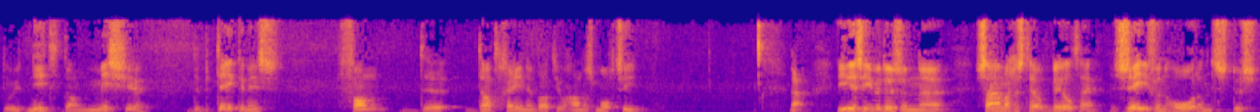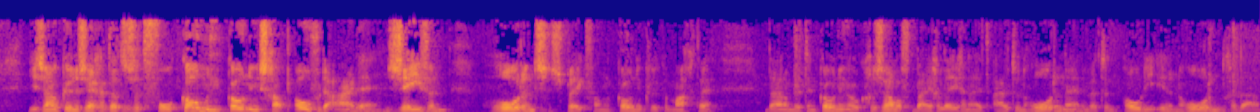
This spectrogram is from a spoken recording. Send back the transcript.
Doe je het niet, dan mis je de betekenis van de, datgene wat Johannes mocht zien. Nou, hier zien we dus een uh, samengesteld beeld. Hè? Zeven horens. Dus je zou kunnen zeggen dat is het volkomen koningschap over de aarde. Hè? Zeven horens. Spreekt van koninklijke macht. Hè? Daarom werd een koning ook gezalfd bij gelegenheid uit een horen. Hè? Er werd een olie in een horen gedaan.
